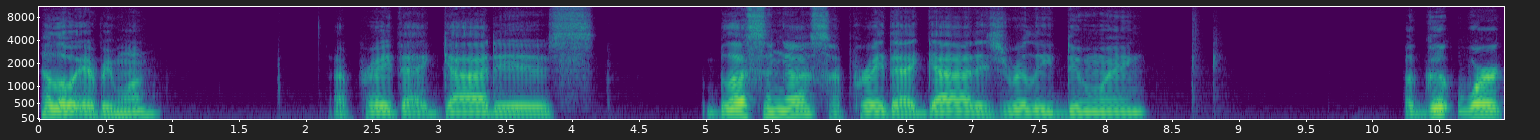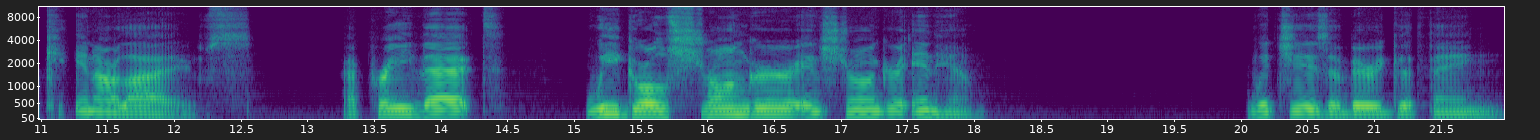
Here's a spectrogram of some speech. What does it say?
Hello, everyone. I pray that God is blessing us. I pray that God is really doing a good work in our lives. I pray that we grow stronger and stronger in Him, which is a very good thing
